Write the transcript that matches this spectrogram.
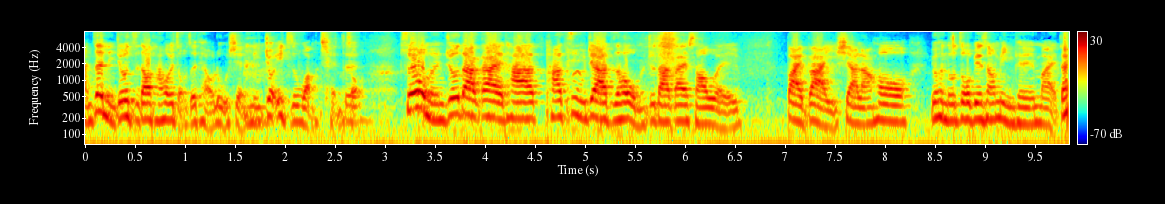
反正你就知道他会走这条路线，你就一直往前走。所以我们就大概他他住家之后，我们就大概稍微拜拜一下，然后有很多周边商品可以买。对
